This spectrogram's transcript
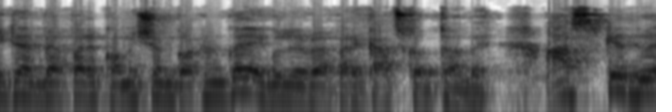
এটার ব্যাপারে কমিশন গঠন করে এগুলোর ব্যাপারে কাজ করতে হবে। আজকে দুই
